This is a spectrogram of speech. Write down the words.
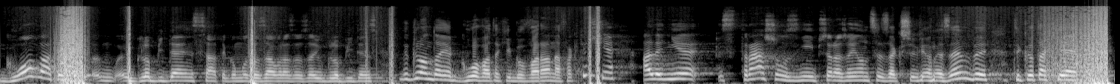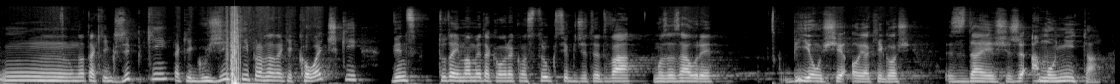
głowa tego globidensa, tego mozozaura z rodzaju globidens, wygląda jak głowa takiego warana faktycznie, ale nie straszą z niej przerażające zakrzywione zęby, tylko takie, mm, no takie grzybki, takie guziki, prawda, takie kołeczki. Więc tutaj mamy taką rekonstrukcję, gdzie te dwa mozazaury biją się o jakiegoś zdaje się, że amonita,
